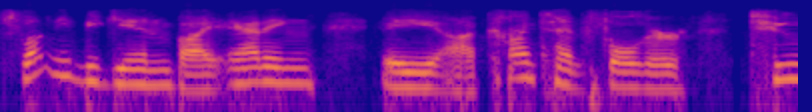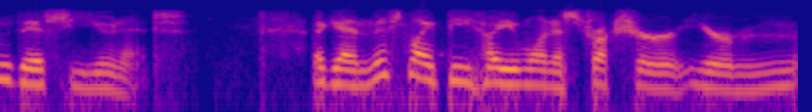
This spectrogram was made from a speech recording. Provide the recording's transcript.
So let me begin by adding a uh, content folder to this unit. Again, this might be how you want to structure your,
